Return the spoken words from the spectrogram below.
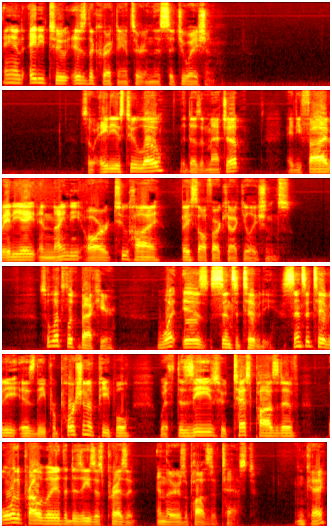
And 82 is the correct answer in this situation. So 80 is too low. It doesn't match up. 85, 88, and 90 are too high based off our calculations. So let's look back here. What is sensitivity? Sensitivity is the proportion of people with disease who test positive or the probability that the disease is present and there is a positive test. Okay,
